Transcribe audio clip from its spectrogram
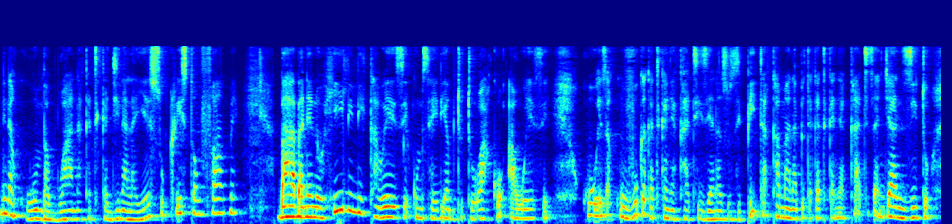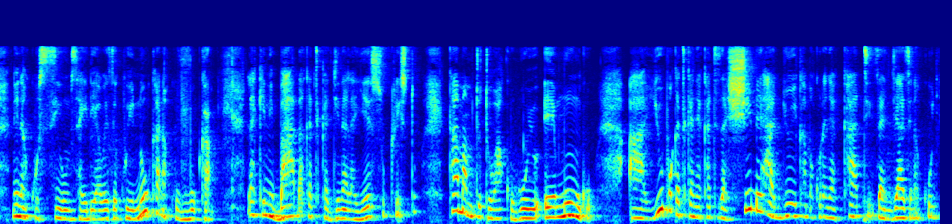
Ninakuomba bwana katika jina la yesu kristo mfalme baba neno hili likaweze kumsaidia mtoto wako aweze kuweza kuvuka katika nyakati hizi anazozipita kama anapita katika nyakati za njaa nzito ninakusii umsaidie aweze kuinuka na kuvuka. Lakini baba katika jina la yesu kristo kama mtoto wako huyu e mungu a, yupo katika nyakati za shibe hajui kama kuna nyakati za njaa zinakuja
